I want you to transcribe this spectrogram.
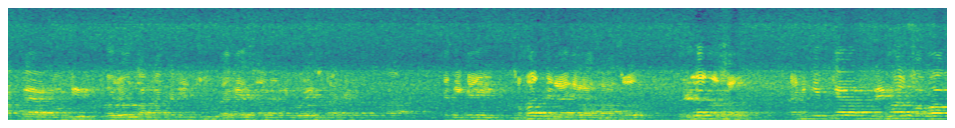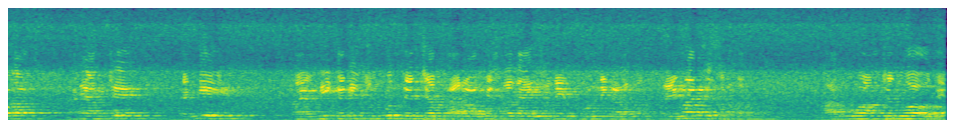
आपल्या गोष्टी बजावताना कधी चूक झाली असेल आणि वरिष्ठांकडनं त्यांना कधी काही समज दिला गेला असा असं घडलं नसेल कारण की इतक्या प्रेमा स्वभावाचा आणि आमचे नक्की मी कधी चुकून त्यांच्या फार ऑफिसला जायचं नाही फोन निघाला तर प्रेमाचे संबंध. बुवा आमचे बुवा होते.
